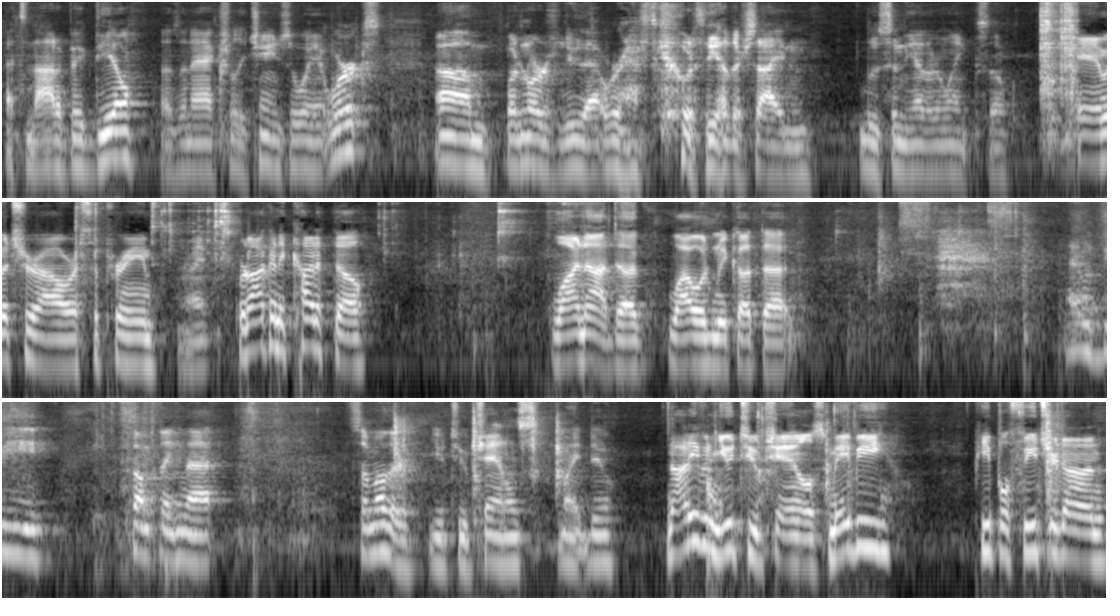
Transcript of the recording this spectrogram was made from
That's not a big deal. Doesn't actually change the way it works. Um, but in order to do that, we're gonna have to go to the other side and loosen the other link. So, Amateur hour supreme. right. We're not gonna cut it though. Why not, Doug? Why wouldn't we cut that? That would be something that some other YouTube channels might do. Not even YouTube channels. Maybe people featured on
